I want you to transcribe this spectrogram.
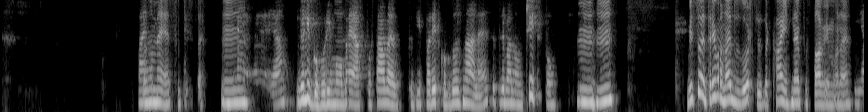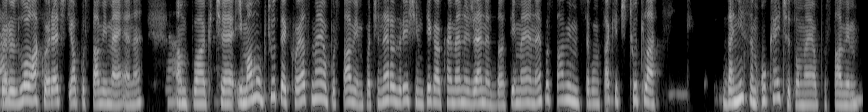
Na meje so tiste. Mm. Ja. Veliko govorimo o mejah, postavljajo, tudi pa redko kdo zna, ne? se treba naučiti to. Mm -hmm. V bistvu je treba najti vzorce, zakaj jih ne postavimo. Ne? Ja. Ker zelo lahko je reči, ja, postavi meje. Ne? Ja. Ampak, če imam občutek, ko jaz mejo postavim, pa če ne razrešim tega, kaj mene žene, da te meje ne postavim, se bom vsakič čutila, da nisem ok, če to mejo postavim.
